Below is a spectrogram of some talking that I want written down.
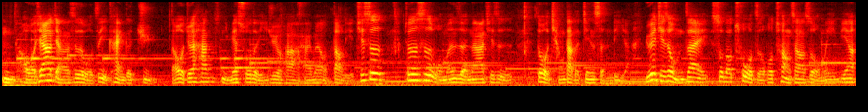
嗯，好，我现在要讲的是我自己看一个剧，然后我觉得它里面说的一句话还蛮有道理。其实就是我们人啊，其实都有强大的精神力啊，因为其实我们在受到挫折或创伤的时候，我们一定要。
